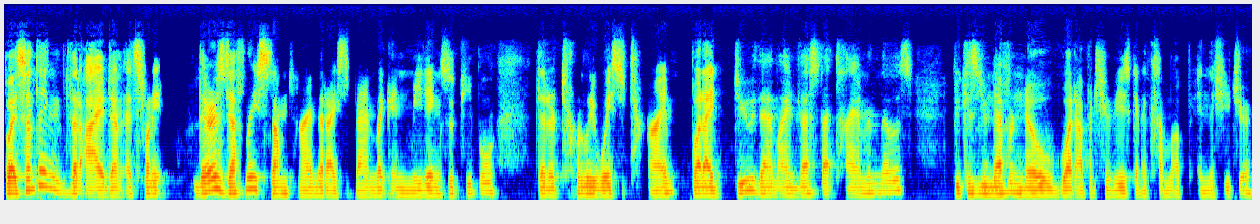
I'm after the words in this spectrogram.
But something that I've done, it's funny. There is definitely some time that I spend like in meetings with people that are totally a waste of time. But I do them. I invest that time in those because you never know what opportunity is going to come up in the future.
